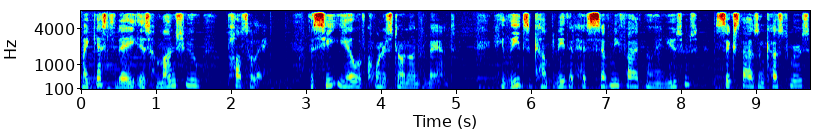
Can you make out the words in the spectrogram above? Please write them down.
My guest today is Himanshu Palsule, the CEO of Cornerstone On Demand. He leads a company that has 75 million users, 6,000 customers,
